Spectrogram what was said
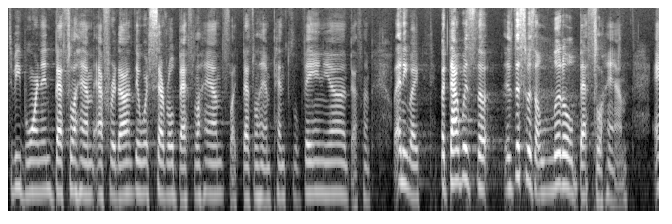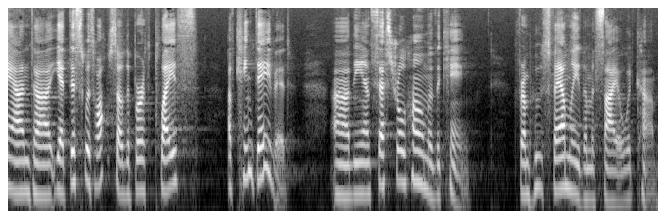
to be born in Bethlehem, Ephrata. There were several Bethlehems, like Bethlehem, Pennsylvania, Bethlehem. Anyway, but that was the, this was a little Bethlehem. And uh, yet, this was also the birthplace of King David, uh, the ancestral home of the king, from whose family the Messiah would come.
